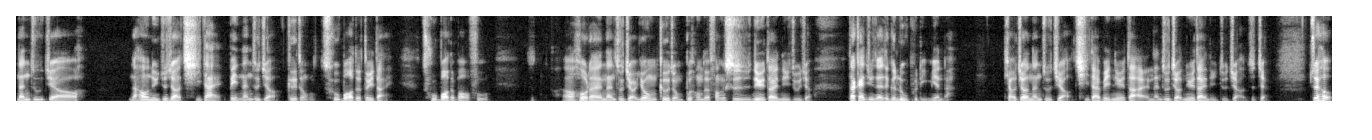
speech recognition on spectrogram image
男主角，然后女主角期待被男主角各种粗暴的对待，粗暴的报复，然后后来男主角用各种不同的方式虐待女主角，大概就在这个 loop 里面啦。调教男主角，期待被虐待，男主角虐待女主角，就这样。最后，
